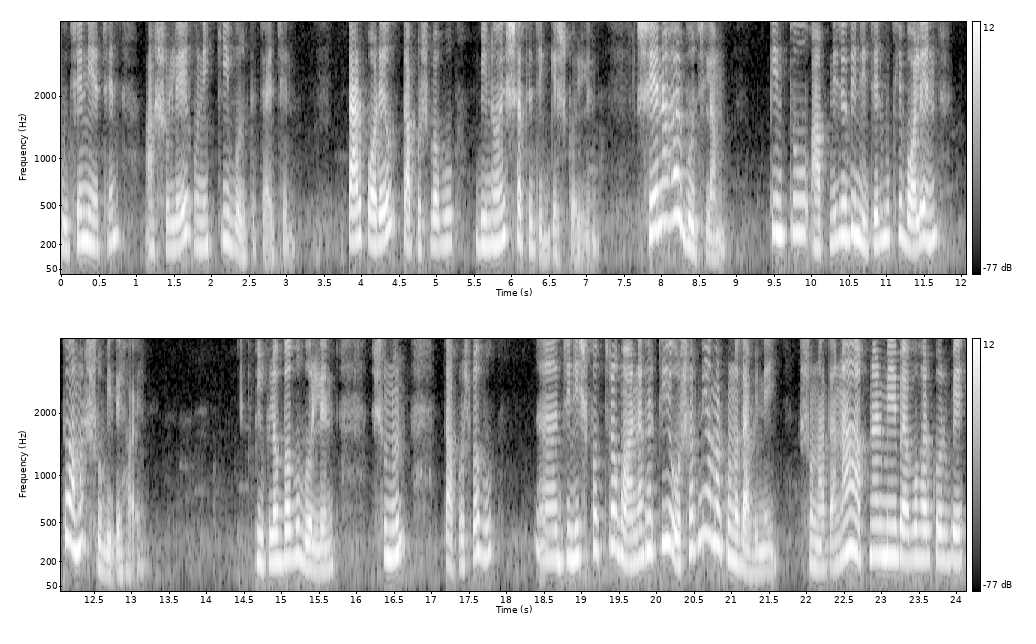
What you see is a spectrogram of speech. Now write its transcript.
বুঝে নিয়েছেন আসলে উনি কী বলতে চাইছেন। তারপরেও তাপসবাবু বিনয়ের সাথে জিজ্ঞেস করলেন, সে না হয় বুঝলাম, কিন্তু আপনি যদি নিজের মুখে বলেন তো আমার সুবিধে হয়। বিপ্লববাবু বললেন, শুনুন, তাপসবাবু জিনিসপত্র গয়নাঘাটি ওসব নিয়ে আমার কোনো দাবি নেই। সোনাদানা আপনার মেয়ে ব্যবহার করবে,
